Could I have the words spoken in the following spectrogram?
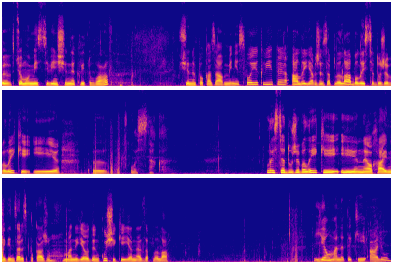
Е, В цьому місці він ще не квітував, ще не показав мені свої квіти, але я вже заплела, бо листя дуже великі і е, ось так. Листя дуже великі і неохайний. Він зараз покажу. У мене є один кущ, який я не заплела. Є у мене такий аліум.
